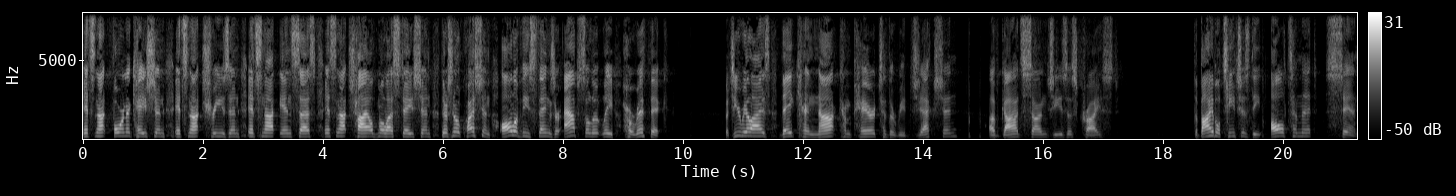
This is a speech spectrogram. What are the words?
It's not fornication. It's not treason. It's not incest. It's not child molestation. There's no question. All of these things are absolutely horrific. But do you realize they cannot compare to the rejection of God's Son, Jesus Christ? The Bible teaches the ultimate sin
